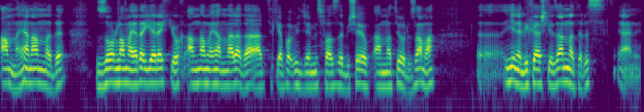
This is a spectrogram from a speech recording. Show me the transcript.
Anlayan anladı. Zorlamaya da gerek yok. Anlamayanlara da artık yapabileceğimiz fazla bir şey yok. Anlatıyoruz ama ee, yine birkaç kez anlatırız. Yani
